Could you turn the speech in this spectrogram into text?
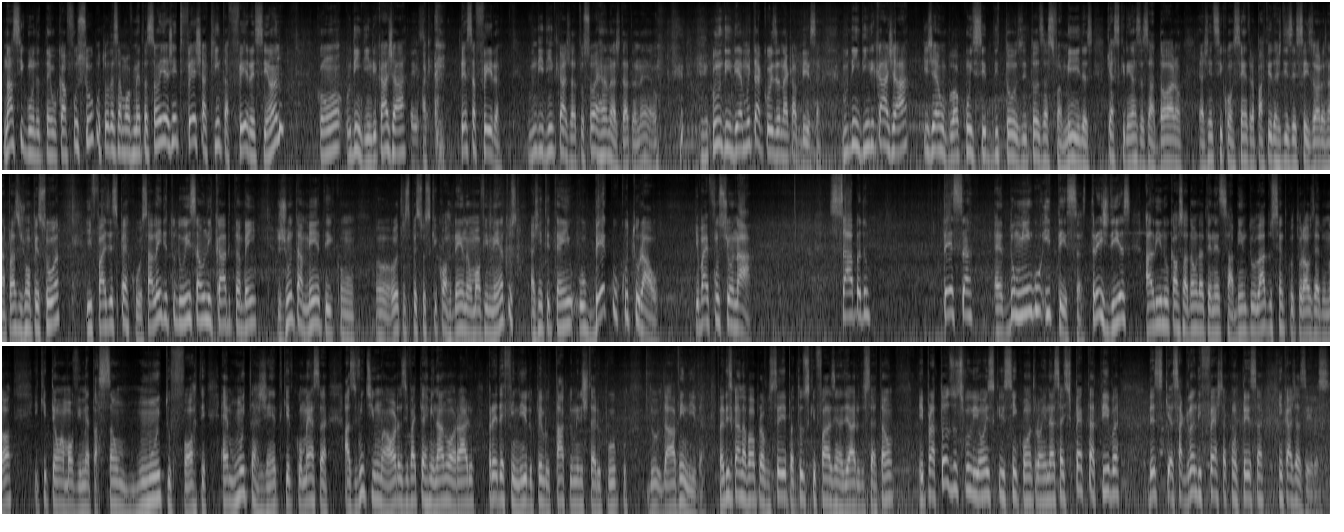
Na segunda tem o Cafuçu, com toda essa movimentação, e a gente fecha a quinta-feira esse ano com o Dindim de Cajá. Terça-feira, um dindim de cajá, tô só errando as datas, né? Um dindim é muita coisa na cabeça. Um dindim de cajá, que já é um bloco conhecido de todos, de todas as famílias, que as crianças adoram. A gente se concentra a partir das 16 horas na Praça João Pessoa e faz esse percurso. Além de tudo isso, a Unicab também, juntamente com outras pessoas que coordenam movimentos, a gente tem o Beco Cultural, que vai funcionar sábado, terça, é, domingo e terça, três dias ali no calçadão da Tenente Sabino, do lado do Centro Cultural Zé do Norte, e que tem uma movimentação muito forte. É muita gente, que começa às 21 horas e vai terminar no horário predefinido pelo TAC do Ministério Público do, da Avenida. Feliz Carnaval para você, para todos que fazem a Diário do Sertão e para todos os foliões que se encontram aí nessa expectativa desse que essa grande festa aconteça em Cajazeiras.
